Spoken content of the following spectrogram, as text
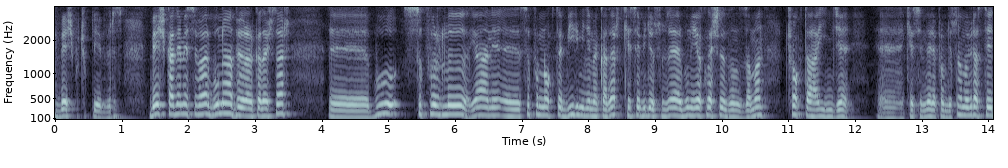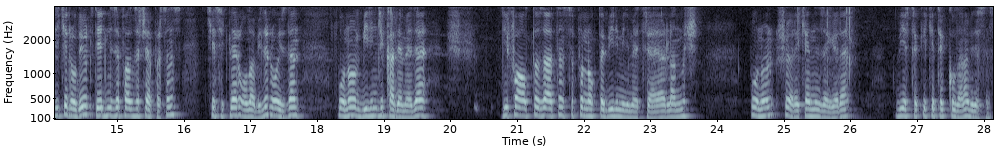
5,5 diyebiliriz. 5 kademesi var. Bu ne yapıyor arkadaşlar? e, bu sıfırlığı yani e, 0.1 milime kadar kesebiliyorsunuz. Eğer bunu yaklaştırdığınız zaman çok daha ince e, kesimler yapabiliyorsunuz. Ama biraz tehlikeli oluyor. Derinize fazla şey yaparsanız kesikler olabilir. O yüzden bunu birinci kademede default'ta zaten 0.1 milimetre ayarlanmış. Bunu şöyle kendinize göre bir tık iki tık kullanabilirsiniz.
